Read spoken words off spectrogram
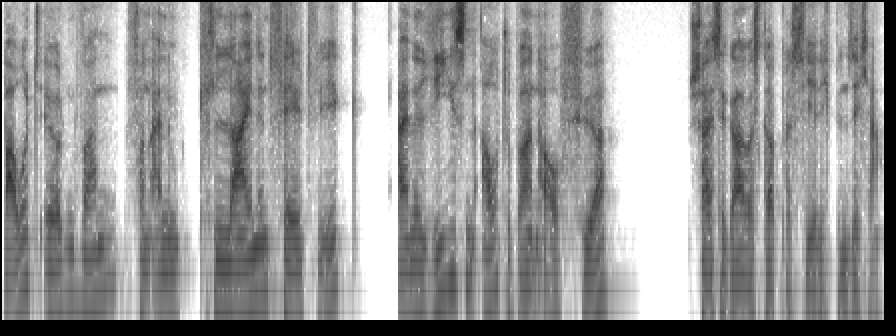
baut irgendwann von einem kleinen Feldweg eine riesen Autobahn auf für scheißegal, was gerade passiert, ich bin sicher.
